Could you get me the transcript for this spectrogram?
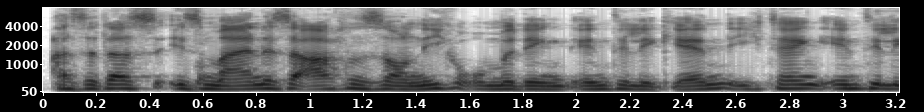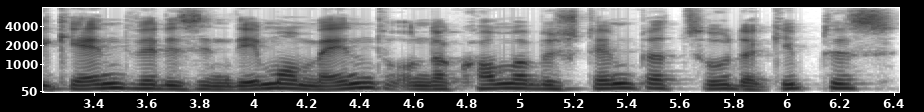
Also das ist meines Erachtens auch nicht unbedingt intelligent. Ich denke, intelligent wird es in dem Moment, und da kommen wir bestimmt dazu, da gibt es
